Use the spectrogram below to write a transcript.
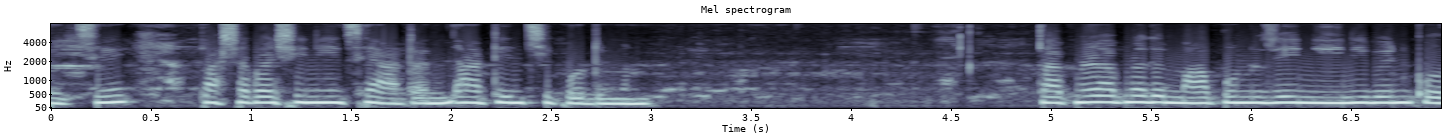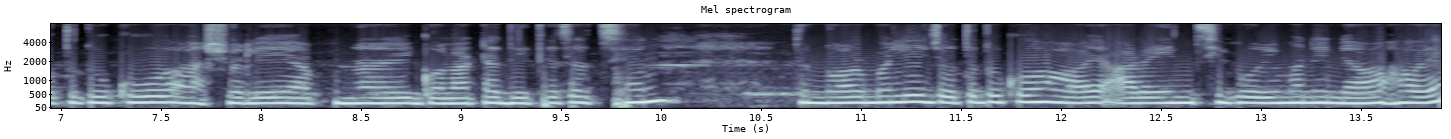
হচ্ছে পাশাপাশি নিয়েছি আট আট ইঞ্চি পরিমাণ। আপনারা আপনাদের মাপ অনুযায়ী নিয়ে নেবেন কতটুকু আসলে আপনার গলাটা দিতে চাচ্ছেন। তো নর্মালি যতটুকু হয় আড়াই ইঞ্চি পরিমাণে নেওয়া হয়।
